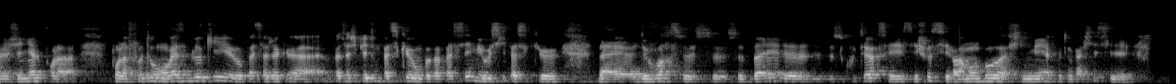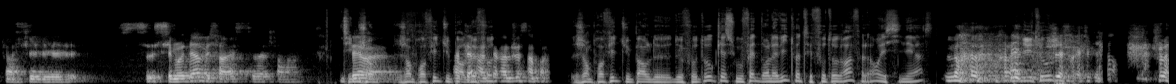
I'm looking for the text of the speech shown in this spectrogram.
euh, génial pour la, pour la photo. On reste bloqué au passage, à- au passage piéton parce qu'on ne peut pas passer, mais aussi parce que bah, de voir ce, ce, ce balai de, de, scooters, ces, ces choses, c'est vraiment beau à filmer, à photographier. C'est enfin, c'est- c'est c'est moderne, mais ça reste euh, enfin, j'en- euh, j'en profite, tu parles de un photos. de. J'en profite, tu parles de, de photos. Qu'est-ce que vous faites dans la vie Toi, t'es photographe alors et cinéaste? Non, Pas du tout J'aimerais bien. Non,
